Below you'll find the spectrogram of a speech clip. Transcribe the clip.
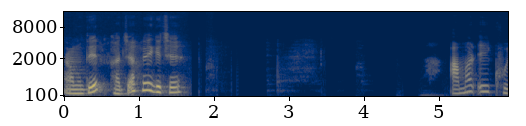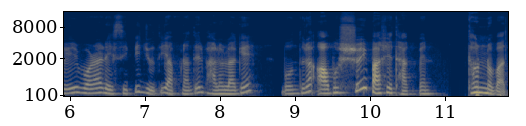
আমাদের ভাজা হয়ে গেছে। আমার এই খইয়ের বড়া রেসিপি যদি আপনাদের ভালো লাগে, বন্ধুরা অবশ্যই পাশে থাকবেন। ধন্যবাদ।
